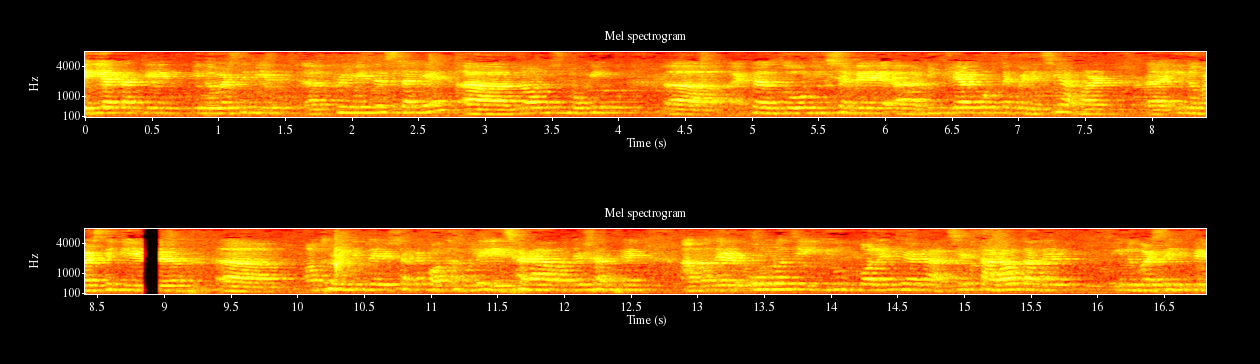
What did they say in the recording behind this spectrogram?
এরিয়াটাকে ইউনিভার্সিটির প্রিমিসেসটাকে নন স্মোকিং একটা জোন হিসেবে ডিক্লেয়ার করতে পেরেছি আমার ইউনিভার্সিটির অথরিটিদের সাথে কথা বলে। এছাড়া আমাদের সাথে আমাদের অন্য যে ইউথ ভলেন্টিয়ার আছে, তারাও তাদের ইউনিভার্সিটিতে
